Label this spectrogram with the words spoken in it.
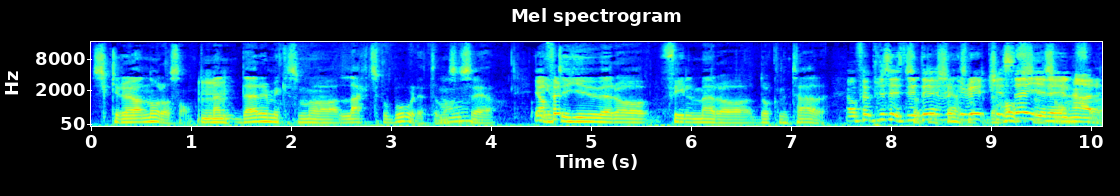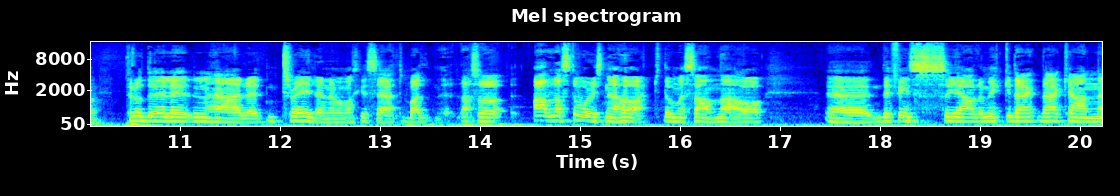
skrönor och sånt. Mm. Men där är det mycket som har lagts på bordet, om man ska säga. Ja, för, Intervjuer och filmer och dokumentärer. ja, för precis. Det det det, Richie säger i den här för- produ- eller den här trailern eller vad man ska säga. Att bara, alltså, alla stories ni har hört, de är sanna. Och eh, Det finns så jävla mycket. Det här, det här kan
